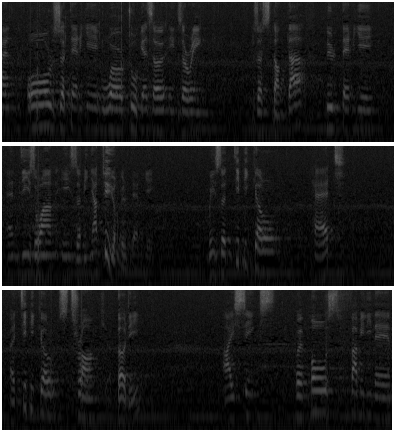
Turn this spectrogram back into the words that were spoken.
When all the terriers were together in the ring, the standard Bull Terrier, and this one is a miniature Bull Terrier with a typical head, a typical strong body. I think the most family name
